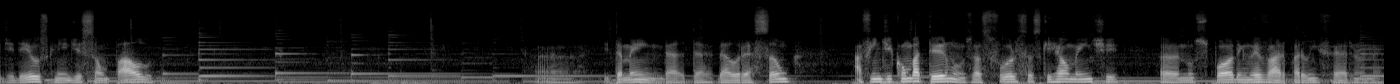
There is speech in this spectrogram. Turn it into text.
de Deus, que nem diz São Paulo. E também da, da, da, oração, a fim de combatermos as forças que realmente ah, nos podem levar para o inferno. Né?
